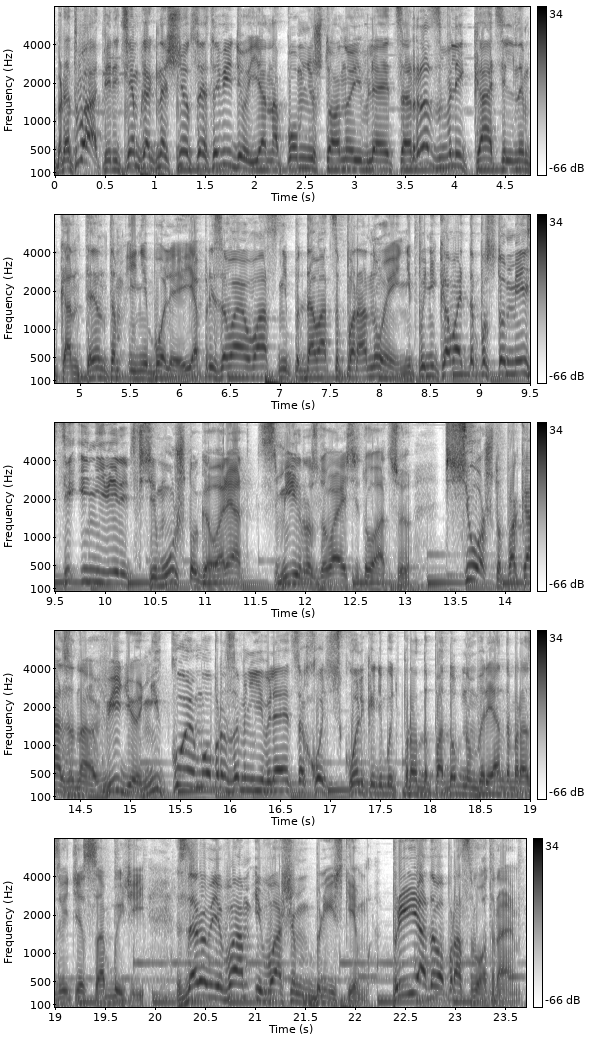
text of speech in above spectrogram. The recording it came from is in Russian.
Братва, перед тем, как начнется это видео, я напомню, что оно является развлекательным контентом и не более. Я призываю вас не поддаваться паранойи, не паниковать на пустом месте и не верить всему, что говорят СМИ, раздувая ситуацию. Все, что показано в видео, никоим образом не является хоть сколько-нибудь правдоподобным вариантом развития событий. Здоровья вам и вашим близким. Приятного просмотра!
